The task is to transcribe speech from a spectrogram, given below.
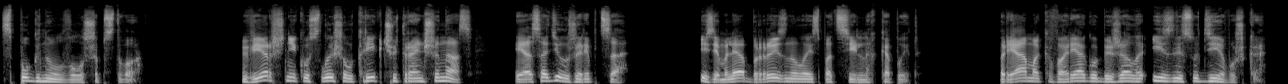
спугнул волшебство. Вершник услышал крик чуть раньше нас и осадил жеребца, и земля брызнула из-под сильных копыт. Прямо к варягу бежала из лесу девушка.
